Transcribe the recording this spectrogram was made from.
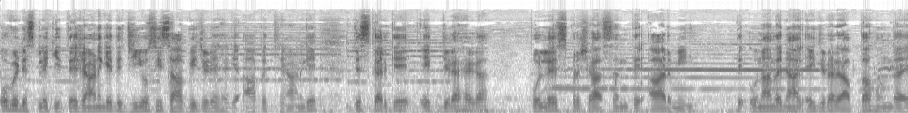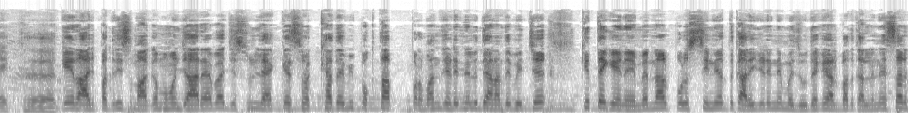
ਉਹ ਵੀ ਡਿਸਪਲੇ ਕੀਤੇ ਜਾਣਗੇ ਤੇ ਜੀਓਸੀ ਸਾਹਿਬ ਵੀ ਜਿਹੜੇ ਹੈਗੇ ਆਪ ਇੱਥੇ ਆਣਗੇ। ਜਿਸ ਕਰਕੇ ਇੱਕ ਜਿਹੜਾ ਹੈਗਾ ਪੁਲਿਸ, ਪ੍ਰਸ਼ਾਸਨ ਤੇ ਆਰਮੀ ਤੇ ਉਹਨਾਂ ਦੇ ਨਾਲ ਇੱਕ ਜਿਹੜਾ ਰਾਬਤਾ ਹੁੰਦਾ ਹੈ, ਇੱਕ ਕਿ ਰਾਜ ਪੱਧਰੀ ਸਮਾਗਮ ਹੋਣ ਜਾ ਰਿਹਾ ਵਾ ਜਿਸ ਨੂੰ ਲੈ ਕੇ ਸੁਰੱਖਿਆ ਦੇ ਵੀ ਪੁਖਤਾ ਪ੍ਰਬੰਧ ਜਿਹੜੇ ਨੇ ਲੁਧਿਆਣਾ ਦੇ ਵਿੱਚ ਕੀਤੇ ਗਏ ਨੇ। ਮੇਰੇ ਨਾਲ ਪੁਲਿਸ ਸੀਨੀਅਰ ਅਧਿਕਾਰੀ ਜਿਹੜੇ ਨੇ ਮੌਜੂਦ ਹੈ ਕਿ ਗੱਲਬਾਤ ਕਰ ਲੈਣੇ ਸਰ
